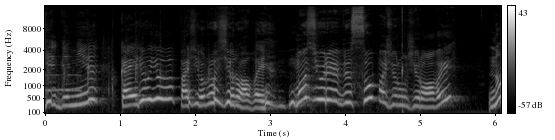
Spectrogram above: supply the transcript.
gerbiami kairiųjų pažiūrų žiūrovai. Mūsų žiūri visų pažiūrų žiūrovai. Nu,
